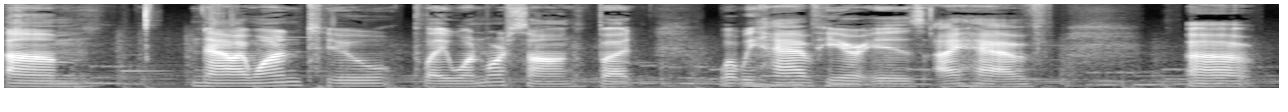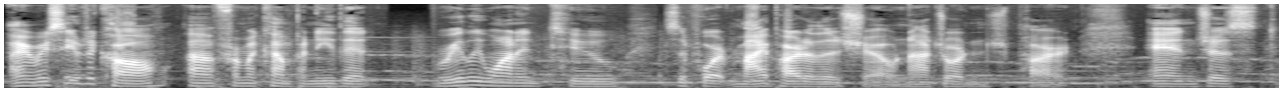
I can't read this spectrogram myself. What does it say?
Um, now, I wanted to play one more song, but what we have here is I have uh, I received a call uh, from a company that really wanted to support my part of the show, not Jordan's part, and just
